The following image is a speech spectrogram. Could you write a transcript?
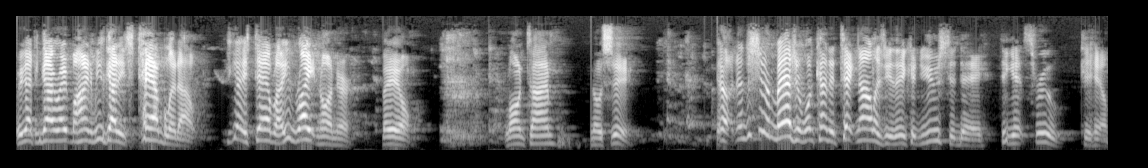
We got the guy right behind him. He's got his tablet out. He's got his tablet. He's writing on there. Baal. Long time no see. You know, just imagine what kind of technology they could use today to get through to him.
